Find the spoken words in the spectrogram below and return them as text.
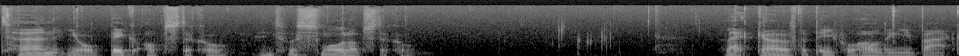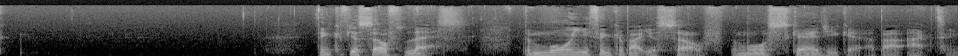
Turn your big obstacle into a small obstacle. Let go of the people holding you back. Think of yourself less. The more you think about yourself, the more scared you get about acting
